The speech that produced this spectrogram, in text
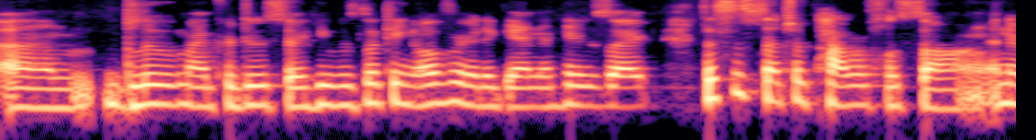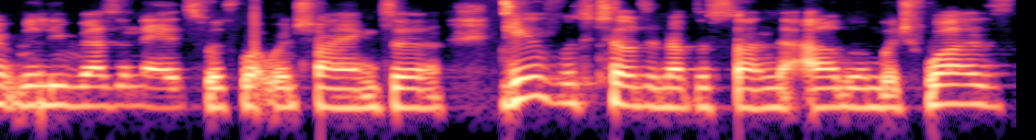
um, Blue, my producer, he was looking over it again and he was like, This is such a powerful song, and it really resonates with what we're trying to give with Children of the Sun, the album, which was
